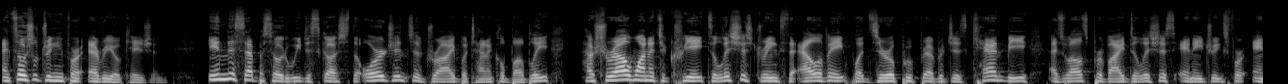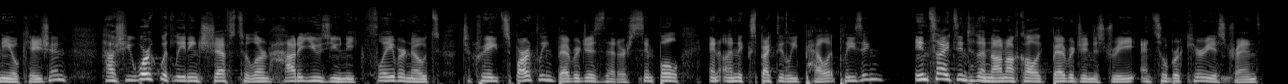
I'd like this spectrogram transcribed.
and social drinking for every occasion. In this episode, we discuss the origins of Dry Botanical Bubbly, how Sherelle wanted to create delicious drinks that elevate what zero proof beverages can be, as well as provide delicious NA drinks for any occasion, how she worked with leading chefs to learn how to use unique flavor notes to create sparkling beverages that are simple and unexpectedly palate pleasing Insights into the non alcoholic beverage industry and sober curious trends,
